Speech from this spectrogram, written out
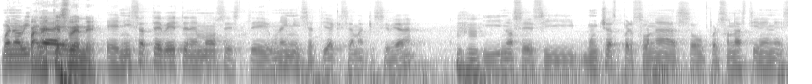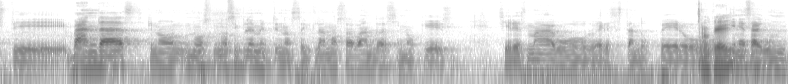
Bueno, ahorita Para que en- suene. en ISA TV tenemos este, una iniciativa que se llama Que se vea. Y no sé si muchas personas o personas tienen este bandas, que no, no, no simplemente nos aislamos a bandas, sino que si, eres mago, eres estando pero, Ok. tienes algún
